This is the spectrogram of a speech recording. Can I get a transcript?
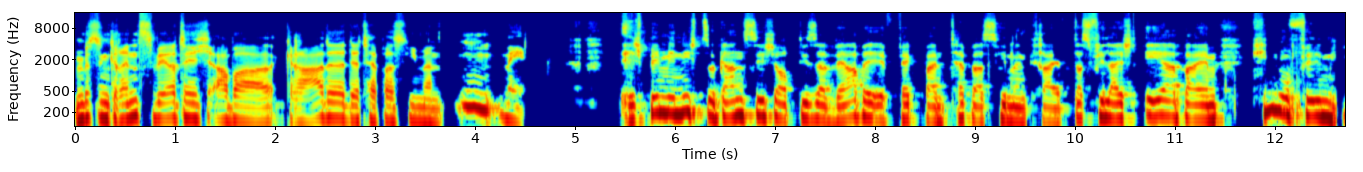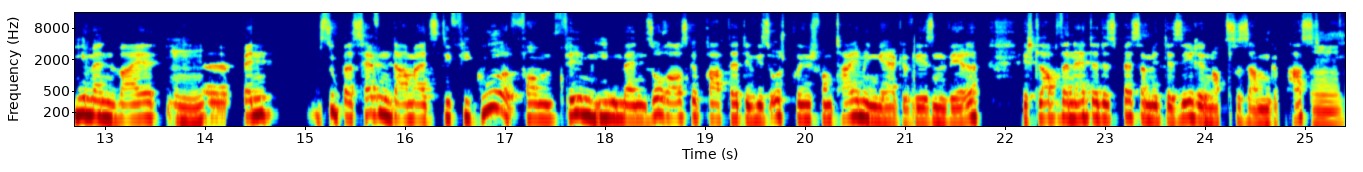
ein bisschen grenzwertig, aber gerade der Tapper Seaman, hm, nee. Ich bin mir nicht so ganz sicher, ob dieser Werbeeffekt beim Tapper Seaman greift. Das vielleicht eher beim Kinofilm He-Man, weil mhm. äh, wenn Super Seven damals die Figur vom Film He-Man so rausgebracht hätte, wie es ursprünglich vom Timing her gewesen wäre, ich glaube, dann hätte das besser mit der Serie noch zusammengepasst. Mhm.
